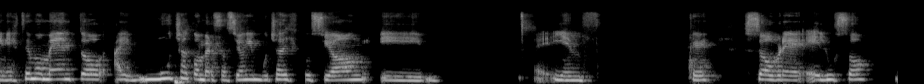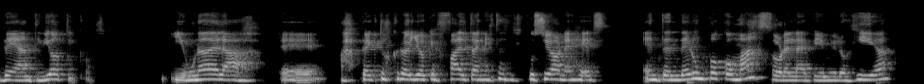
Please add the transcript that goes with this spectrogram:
en este momento hay mucha conversación y mucha discusión y, y enfoque sobre el uso de antibióticos. Y uno de los eh, aspectos, creo yo, que falta en estas discusiones es entender un poco más sobre la epidemiología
